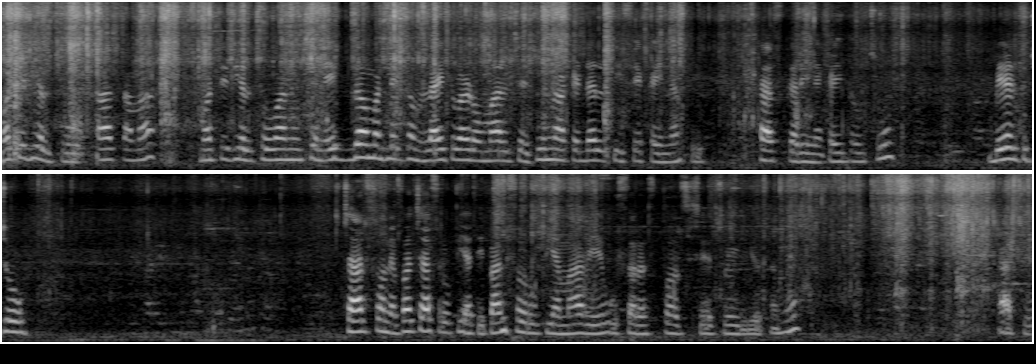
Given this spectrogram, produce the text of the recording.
મટીરિયલ જુઓ. ખાસ આમાં મટીરિયલ જોવાનું છે ને એકદમ એટલે એકદમ લાઇટવાળો માલ છે. જૂના કે ડલ પીસ કંઈ નથી. ખાસ કરીને કહી દઉં છું. બેલ્ટ જો ચારસો ને પચાસ રૂપિયાથી પાંચસો રૂપિયામાં આવે એવું સરસ પર્સ છે. જોઈ લ્યો તમે. આ છે.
